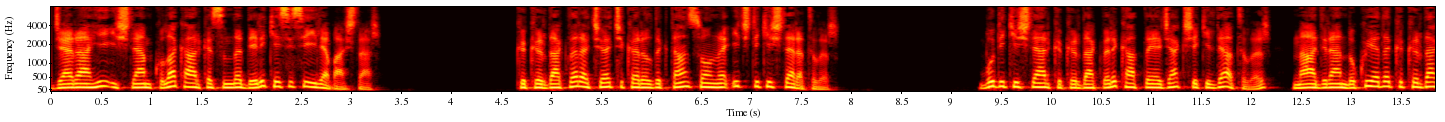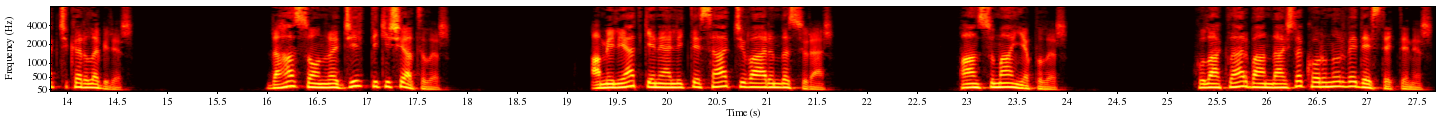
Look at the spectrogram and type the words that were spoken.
Cerrahi işlem kulak arkasında deri kesisi ile başlar. Kıkırdaklar açığa çıkarıldıktan sonra iç dikişler atılır. Bu dikişler kıkırdakları katlayacak şekilde atılır, nadiren doku ya da kıkırdak çıkarılabilir. Daha sonra cilt dikişi atılır. Ameliyat genellikle saat civarında sürer. Pansuman yapılır. Kulaklar bandajla korunur ve desteklenir.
